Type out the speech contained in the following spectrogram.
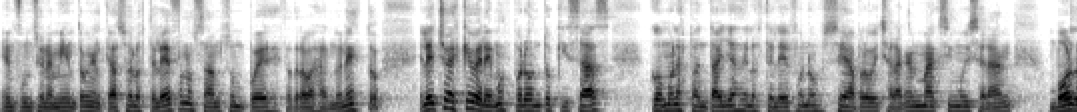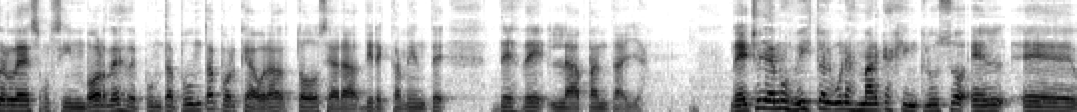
en funcionamiento en el caso de los teléfonos. Samsung pues está trabajando en esto. El hecho es que veremos pronto quizás cómo las pantallas de los teléfonos se aprovecharán al máximo y serán borderless o sin bordes de punta a punta porque ahora todo se hará directamente desde la pantalla. De hecho ya hemos visto algunas marcas que incluso el eh,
